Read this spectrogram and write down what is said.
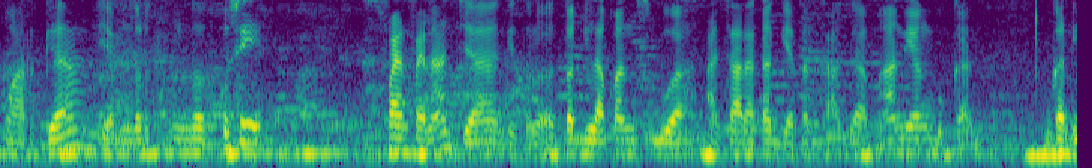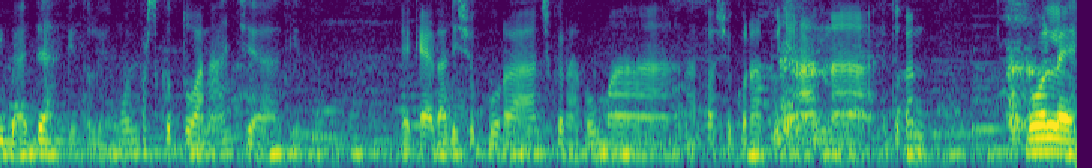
warga ya menurut menurutku sih fine fine aja gitu loh. Atau dilakukan sebuah acara kegiatan keagamaan yang bukan bukan ibadah gitu loh yang persekutuan aja gitu. Ya kayak tadi syukuran syukuran rumah atau syukuran punya anak itu kan boleh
